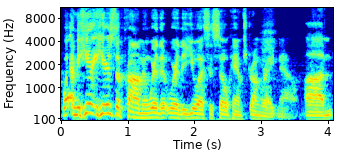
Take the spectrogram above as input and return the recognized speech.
Well, I mean, here, here's the problem, and where the where the U.S. is so hamstrung right now. Um,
